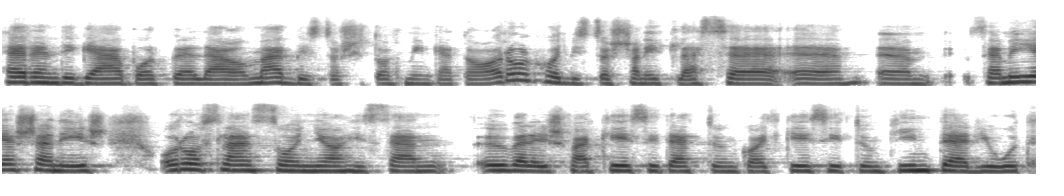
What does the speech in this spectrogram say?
Herendi Gábor például már biztosított minket arról, hogy biztosan itt lesz személyesen is. Oroszlán Szonya, hiszen ővel is már készítettünk, vagy készítünk interjút,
